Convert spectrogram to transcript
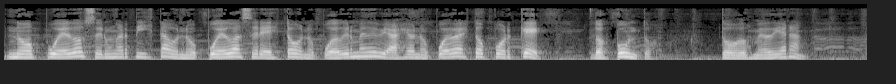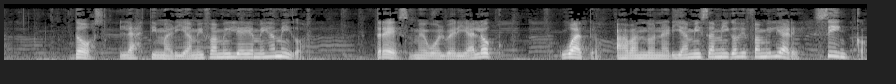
no puedo ser un artista o no puedo hacer esto o no puedo irme de viaje o no puedo esto. ¿Por qué? Dos puntos. Todos me odiarán. 2. Lastimaría a mi familia y a mis amigos. 3. Me volvería loco. 4. Abandonaría a mis amigos y familiares. 5.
